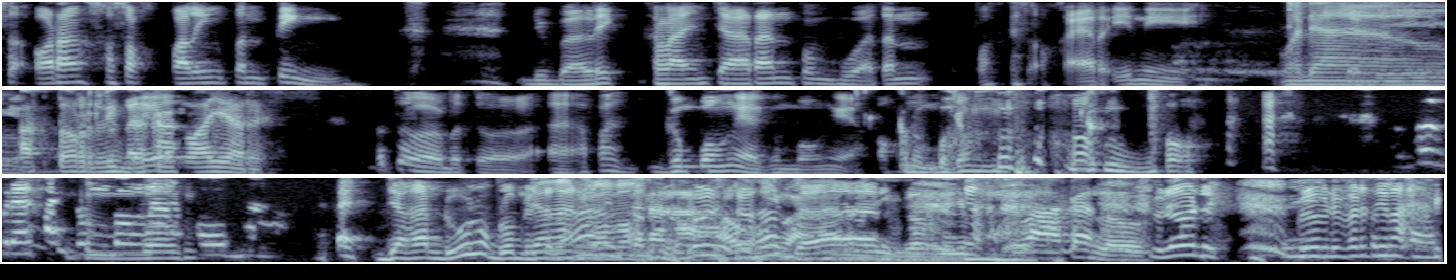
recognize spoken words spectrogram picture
seorang sosok paling penting di balik kelancaran pembuatan podcast OKR ini. Wadah. Jadi Aktor di Tadi- belakang layar. betul betul Eh, apa gembong ya gembong ya. Oh, Gembong. Gembong. Gue berasa gembong Gembong. narkoba. Eh jangan dulu belum Jangan dikenalin. ngomong Tenang, dulu. Belum dipersilakan loh. belum di, belum dipersilakan.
